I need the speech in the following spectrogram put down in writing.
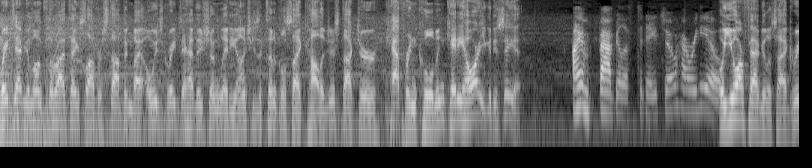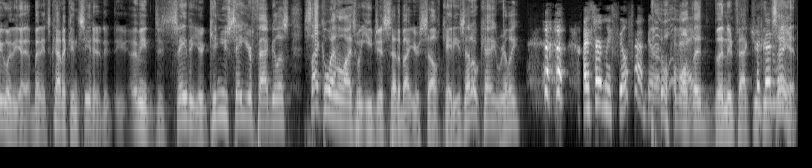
Great to have you along for the ride. Thanks a lot for stopping by. Always great to have this young lady on. She's a clinical psychologist, Dr. Katherine Kuhlman. Katie, how are you? Good to see you. I am fabulous today, Joe. How are you? Oh, you are fabulous. I agree with you, but it's kind of conceited. I mean, to say that you're, can you say you're fabulous? Psychoanalyze what you just said about yourself, Katie. Is that okay, really? I certainly feel fabulous today. well, then, then, in fact, you can say week.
